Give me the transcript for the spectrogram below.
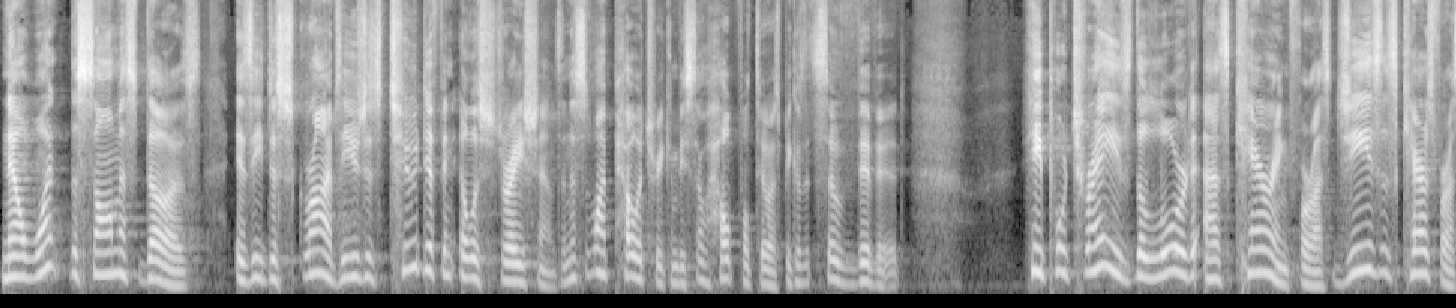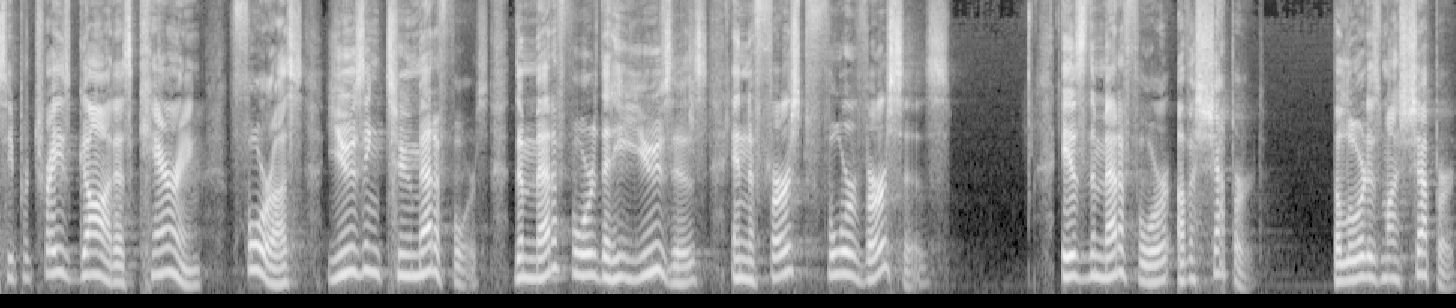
Now, what the psalmist does is he describes, he uses two different illustrations, and this is why poetry can be so helpful to us because it's so vivid. He portrays the Lord as caring for us. Jesus cares for us. He portrays God as caring for us using two metaphors. The metaphor that he uses in the first four verses is the metaphor of a shepherd. The Lord is my shepherd.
